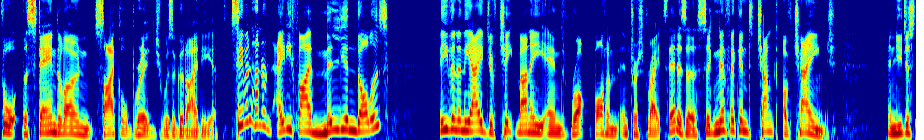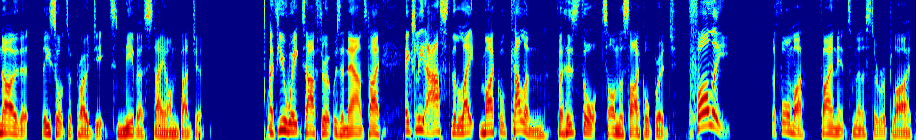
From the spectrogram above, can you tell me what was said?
thought the standalone cycle bridge was a good idea. $785 million? Even in the age of cheap money and rock bottom interest rates, that is a significant chunk of change. And you just know that these sorts of projects never stay on budget. A few weeks after it was announced, I actually asked the late Michael Cullen for his thoughts on the cycle bridge. Folly, the former finance minister replied.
